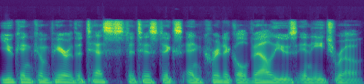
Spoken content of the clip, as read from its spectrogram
You can compare the test statistics and critical values in each row.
